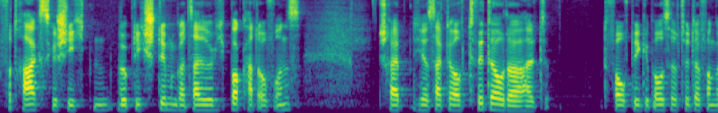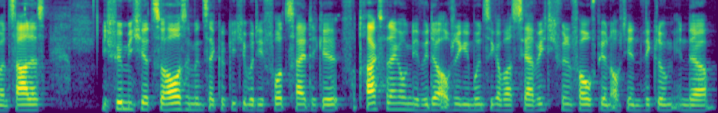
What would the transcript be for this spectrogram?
Vertragsgeschichten wirklich stimmen. Gott sei Dank wirklich Bock hat auf uns. Schreibt, hier sagt er auf Twitter oder halt VfB gepostet auf Twitter von Gonzales. Ich fühle mich hier zu Hause und bin sehr glücklich über die vorzeitige Vertragsverlängerung. Der Wiederaufstieg in Bundesliga war sehr wichtig für den VfB und auch die Entwicklung in der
